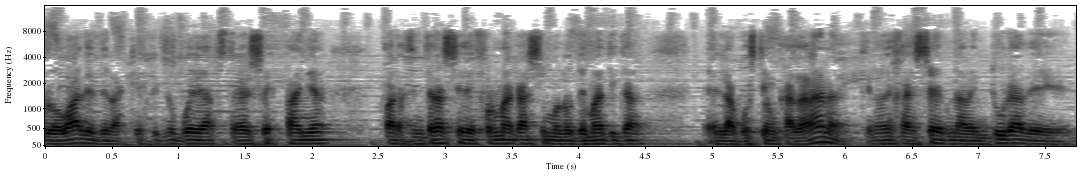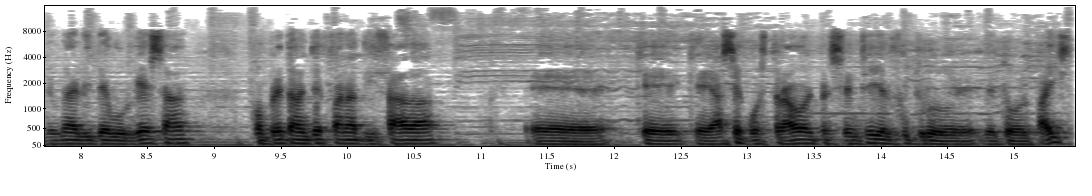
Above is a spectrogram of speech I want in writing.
globales de las que no puede abstraerse España para centrarse de forma casi monotemática en la cuestión catalana, que no deja de ser una aventura de, de una élite burguesa completamente fanatizada eh, que, que ha secuestrado el presente y el futuro de, de todo el país.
